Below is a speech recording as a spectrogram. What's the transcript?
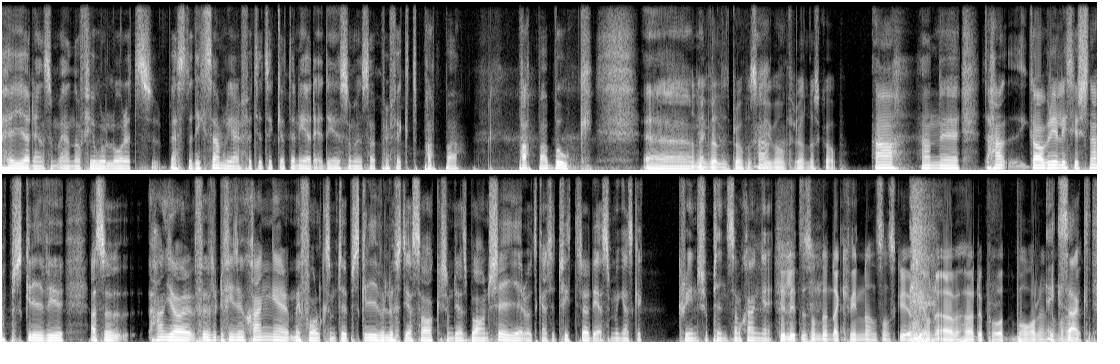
höja den som en av fjolårets bästa diktsamlingar för att jag tycker att den är det. Det är som en så perfekt pappa pappabok. Uh, Han är men, väldigt bra på att skriva Ja. om föräldraskap. ja, han, eh, han, Gabriel Isker Snapp skriver ju, alltså han gör, för det finns en genre med folk som typ skriver lustiga saker som deras barn säger och kanske twittrar det som är ganska cringe och pinsam genre. Det är lite som den där kvinnan som skrev det hon överhörde på baren. Exakt.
